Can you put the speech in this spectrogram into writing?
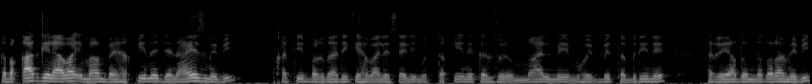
طبقات کے علاوہ امام بحقی نے جنائز میں بھی خطیب بغدادی کے حوالے سے علی متقی نے کنز العمال میں محب تبری نے ریاض النظرہ میں بھی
